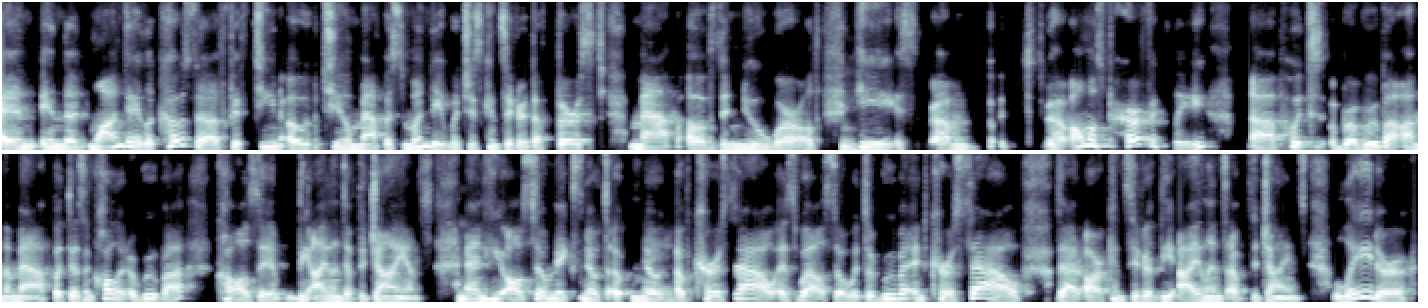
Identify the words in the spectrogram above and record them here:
And in the Juan de la Cosa 1502 Mappa Mundi, which is considered the first map of the New World, mm-hmm. he um, almost perfectly uh, puts Aruba on the map, but doesn't call it Aruba, calls it the island of the giants. Hmm. And he also makes notes of, note oh. of Curacao as well. So it's Aruba and Curacao that are considered the islands of the giants. Later,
